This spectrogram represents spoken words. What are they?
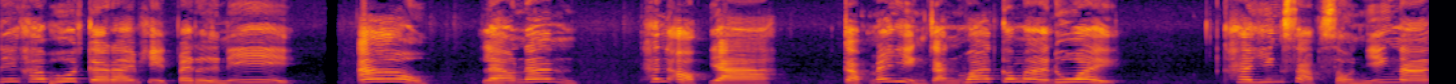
นี่ข้าพูดกระไรผิดไปหรือนี่ อ้าว แล้วนั่น ท่านออกยา กับแม่หญิงจันวาดก็มาด้วยข้ายิ่งสับสนยิ่งนัก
